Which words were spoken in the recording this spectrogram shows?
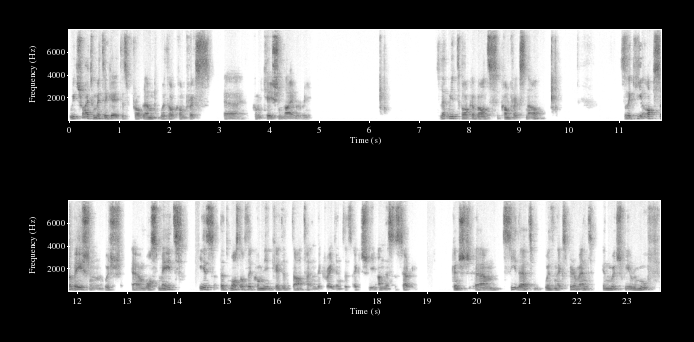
We try to mitigate this problem with our Comprex uh, communication library. So let me talk about Comprex now. So the key observation which um, was made is that most of the communicated data in the gradient is actually unnecessary. Can um, see that with an experiment in which we remove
